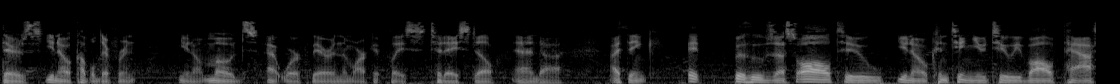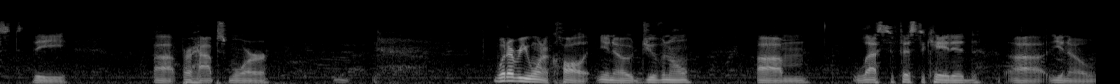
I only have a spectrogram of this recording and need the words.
there's, you know, a couple different, you know, modes at work there in the marketplace today still. And, uh, I think it behooves us all to, you know, continue to evolve past the, uh, perhaps more, whatever you want to call it, you know, juvenile, um, less sophisticated, uh, you know,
